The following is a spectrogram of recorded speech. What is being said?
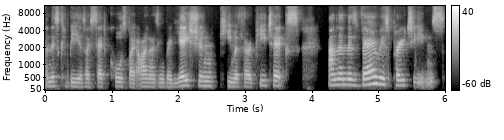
And this can be, as I said, caused by ionizing radiation, chemotherapeutics. And then there's various proteins,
